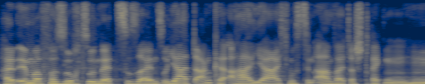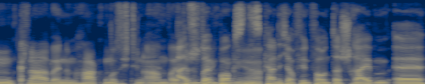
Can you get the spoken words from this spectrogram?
halt immer versucht, so nett zu sein, so, ja, danke, ah, ja, ich muss den Arm weiter strecken. Mhm, klar, bei einem Haken muss ich den Arm weiter also strecken. Also beim Boxen, ja. das kann ich auf jeden Fall unterschreiben, äh,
